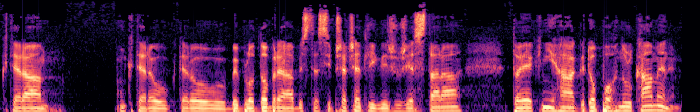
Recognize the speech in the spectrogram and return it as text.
která, kterou, kterou by bylo dobré, abyste si přečetli, když už je stará. To je kniha Kdo pohnul kámenem.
